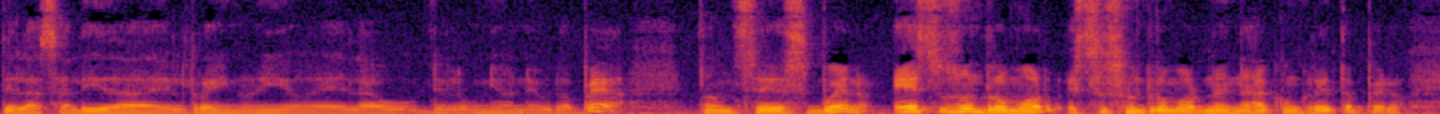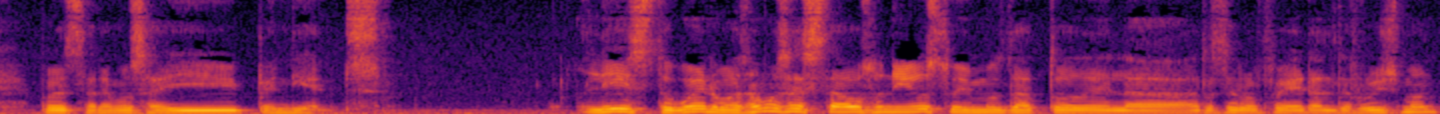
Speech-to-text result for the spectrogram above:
de la salida del Reino Unido de la, de la Unión Europea. Entonces, bueno, esto es un rumor, esto es un rumor, no es nada concreto, pero, pero estaremos ahí pendientes. Listo, bueno, pasamos a Estados Unidos, tuvimos dato de la Reserva Federal de Richmond,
